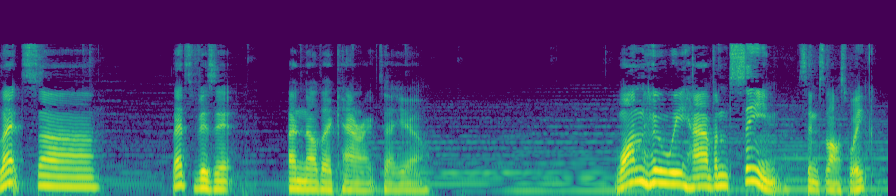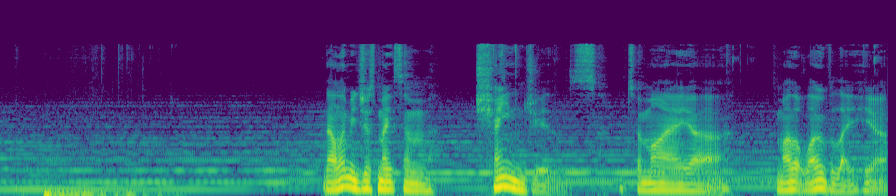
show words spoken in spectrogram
let's uh let's visit another character here. One who we haven't seen since last week. Now let me just make some changes to my uh, to my little overlay here.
